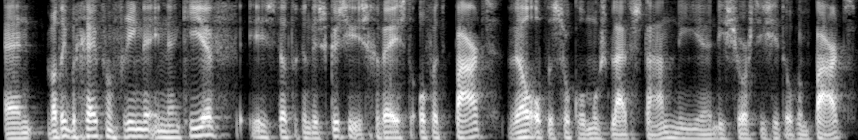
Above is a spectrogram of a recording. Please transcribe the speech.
En wat ik begreep van vrienden in eh, Kiev is dat er een discussie is geweest of het paard wel op de sokkel moest blijven staan. Die, uh, die Shorts die zit op een paard.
